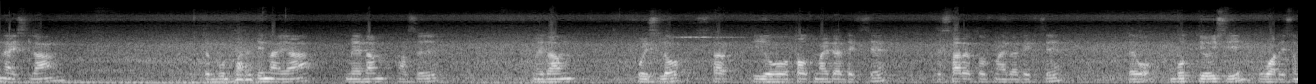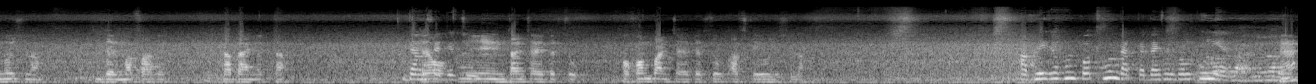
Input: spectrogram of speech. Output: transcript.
দিন আইসলাম তো বুধবারের দিন আয়া ম্যাডাম আছে ম্যাডাম কইছিল স্যার ইও তৎমাইটা দেখছে তো স্যারে তৎমাইটা দেখছে তো ভর্তি হয়েছি ওয়ারেশন হয়েছিলাম দেড় মাস আগে একটা ডাইনেরটা ডান সাইডের চোখ তখন চোখ আজকে হয়েছিলাম আপনি যখন প্রথম ডাক্তার দেখান তখন কোন ইয়ারে? হ্যাঁ?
